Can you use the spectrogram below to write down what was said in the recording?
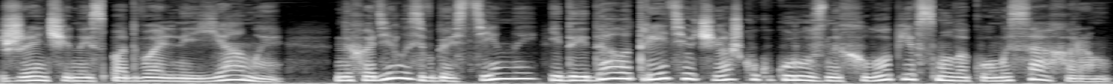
Женщина из подвальной ямы находилась в гостиной и доедала третью чашку кукурузных хлопьев с молоком и сахаром.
